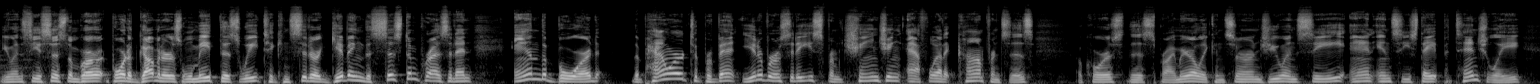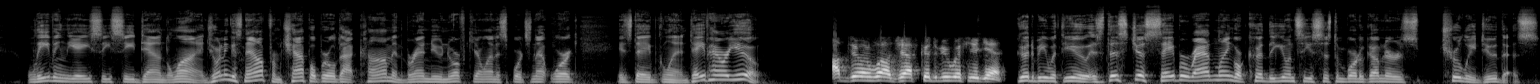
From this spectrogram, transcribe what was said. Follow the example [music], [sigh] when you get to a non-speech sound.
UNC System Board of Governors will meet this week to consider giving the system president and the board the power to prevent universities from changing athletic conferences. Of course, this primarily concerns UNC and NC State potentially leaving the ACC down the line. Joining us now from chapelboro.com and the brand new North Carolina Sports Network is Dave Glenn. Dave, how are you? I'm doing well, Jeff. Good to be with you again. Good to be with you. Is this just saber rattling, or could the UNC System Board of Governors truly do this?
